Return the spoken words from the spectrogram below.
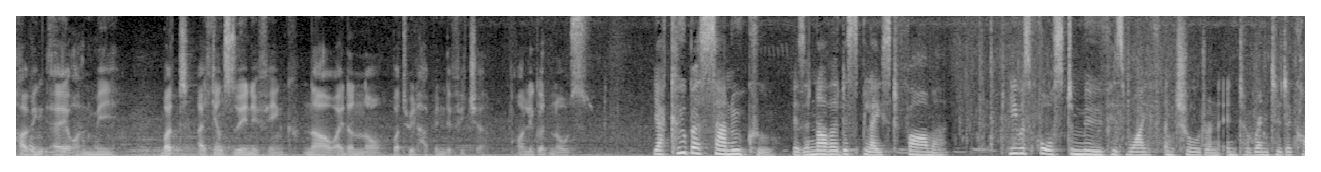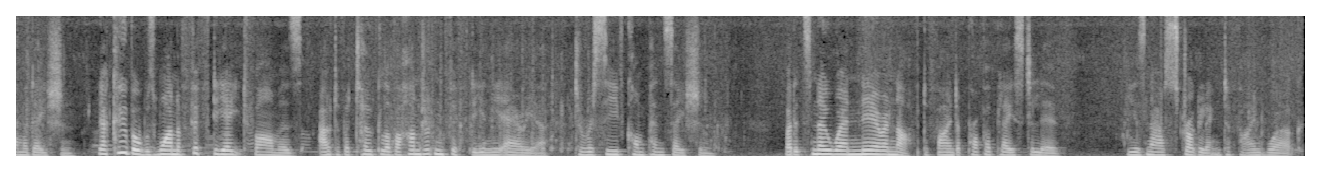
having eye on me but I can't do anything now. I don't know what will happen in the future. Only God knows. Yakuba Sanuku is another displaced farmer. He was forced to move his wife and children into rented accommodation. Yakuba was one of 58 farmers out of a total of 150 in the area to receive compensation. But it's nowhere near enough to find a proper place to live. He is now struggling to find work.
